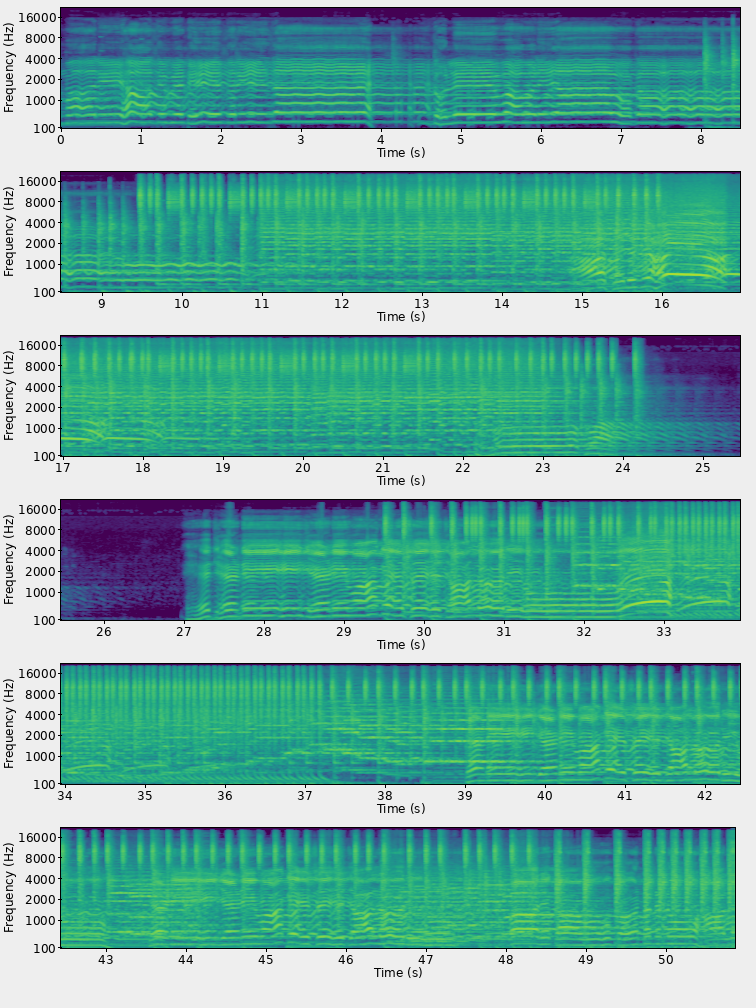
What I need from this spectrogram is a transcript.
તમારી હાથ બેઠી તરી જાય. ઢોલે વાવળિયા વગાડો. આ શૈલેષ હા. હે છે ઝાલરીઓ જણી જણી વાગે છે ઝાલરીઓ પાર ગાવું ગનનનું હાલ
